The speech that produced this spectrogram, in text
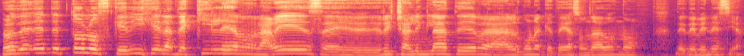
Pero de, todos los que dije, la de Killer, la vez, eh, Richard Linklater, alguna que te haya sonado, no. De, Venecia.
